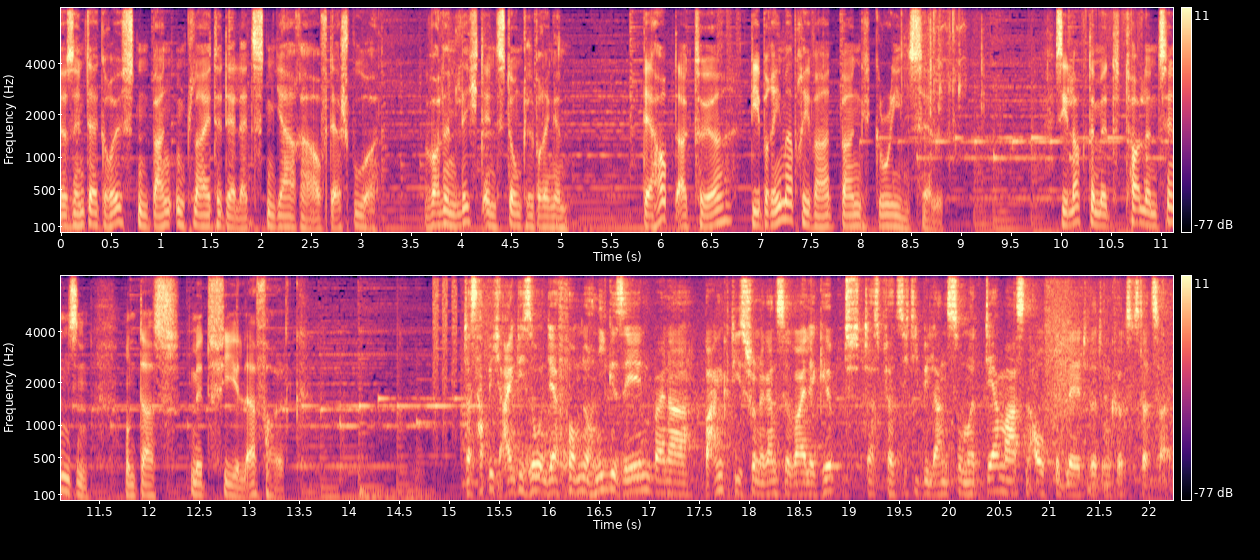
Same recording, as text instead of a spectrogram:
Wir sind der größten Bankenpleite der letzten Jahre auf der Spur, wollen Licht ins Dunkel bringen. Der Hauptakteur, die Bremer Privatbank Greensill. Sie lockte mit tollen Zinsen und das mit viel Erfolg. Das habe ich eigentlich so in der Form noch nie gesehen bei einer Bank, die es schon eine ganze Weile gibt, dass plötzlich die Bilanzsumme dermaßen aufgebläht wird in kürzester Zeit.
